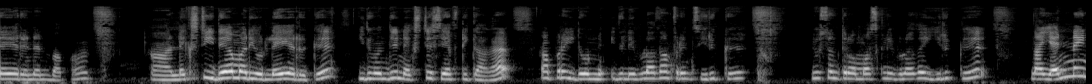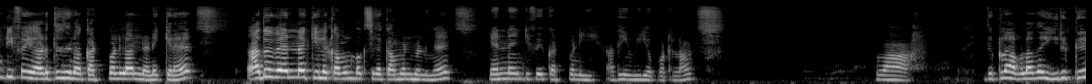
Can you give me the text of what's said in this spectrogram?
லேயர் என்னன்னு பார்ப்போம். நெக்ஸ்ட் இதே மாதிரி ஒரு லேயர் இருக்குது இது வந்து நெக்ஸ்ட் சேஃப்டிக்காக அப்புறம் இது ஒன்று இதில் இவ்வளோ தான் ஃப்ரெண்ட்ஸ் இருக்குது யூஸ் அண்ட் த்ரோ மாஸ்கில் இவ்வளோ தான் இருக்குது நான் என் நைன்டி ஃபைவ் அடுத்தது நான் கட் பண்ணலான்னு நினைக்கிறேன். அது வேணுன்னா கீழே கமெண்ட் பாக்ஸில் கமெண்ட் பண்ணுங்க. என் நைன்டி ஃபைவ் கட் பண்ணி அதையும் வீடியோ போட்டலாம் வா. இதுக்குள்ள அவ்வளோதான் இருக்கு.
